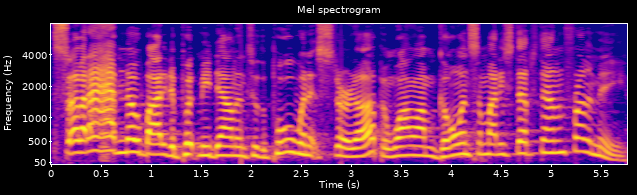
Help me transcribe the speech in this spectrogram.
So, but I have nobody to put me down into the pool when it's stirred up, and while I'm going, somebody steps down in front of me.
